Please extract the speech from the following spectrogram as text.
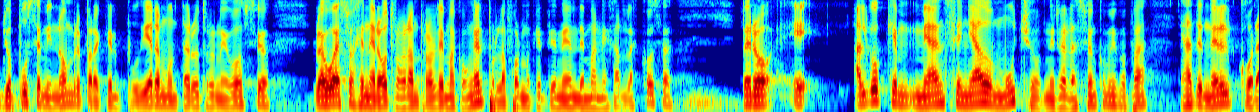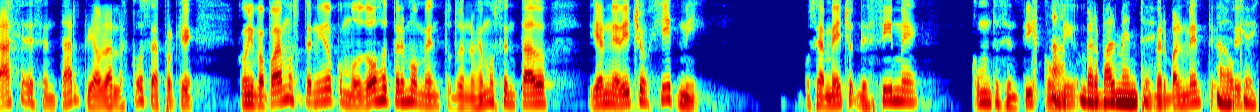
yo puse mi nombre para que él pudiera montar otro negocio. Luego eso generó otro gran problema con él por la forma que tiene él de manejar las cosas. Pero eh, algo que me ha enseñado mucho mi relación con mi papá es a tener el coraje de sentarte y hablar las cosas. Porque con mi papá hemos tenido como dos o tres momentos donde nos hemos sentado y él me ha dicho, hit me. O sea, me ha dicho, decime cómo te sentís ah, conmigo. verbalmente. Verbalmente. Ah, sí.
